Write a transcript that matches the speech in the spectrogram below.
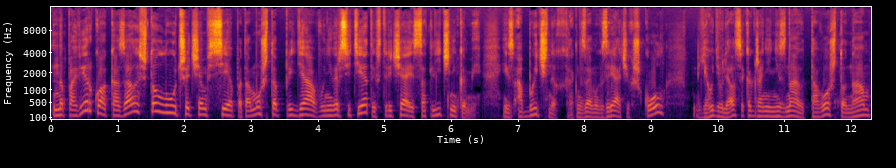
на поверку оказалось, что лучше, чем все, потому что, придя в университет и встречаясь с отличниками из обычных, так называемых, зрячих школ, я удивлялся, как же они не знают того, что нам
